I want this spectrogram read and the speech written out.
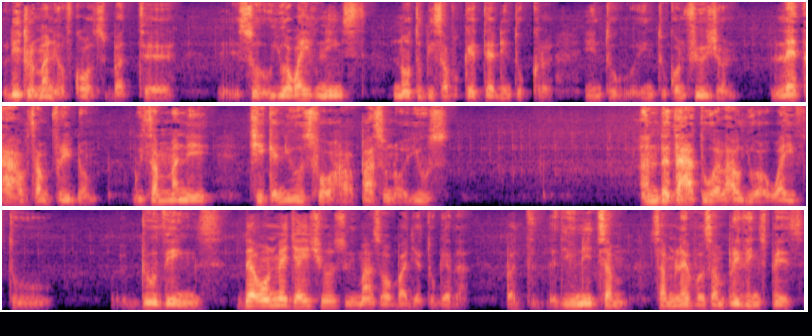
little money, of course, but uh, so your wife needs not to be suffocated into into into confusion. Let her have some freedom with some money she can use for her personal use, and that will allow your wife to do things. There are major issues we must all budget together, but you need some some level, some breathing space.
